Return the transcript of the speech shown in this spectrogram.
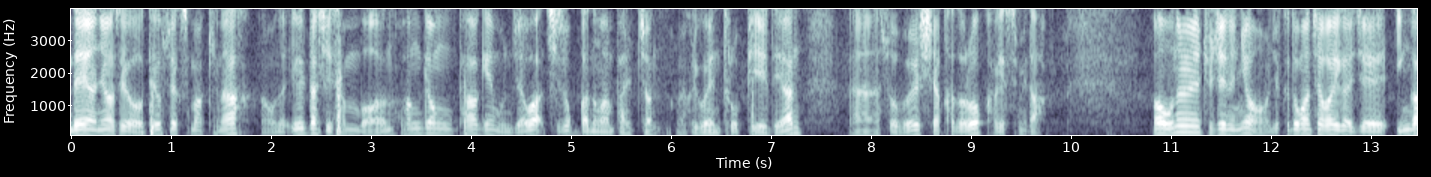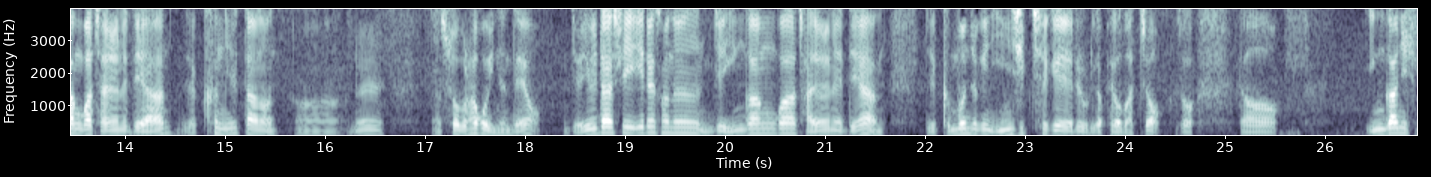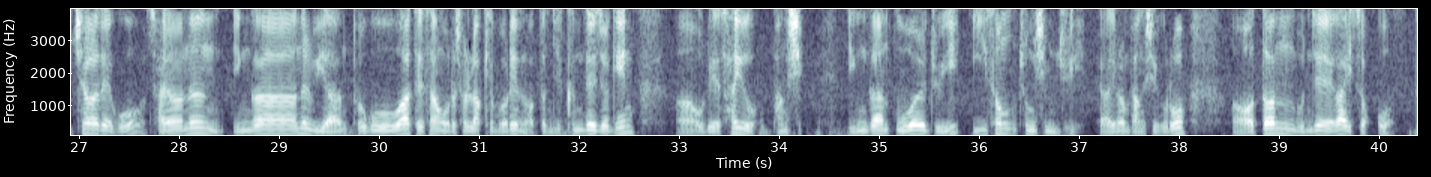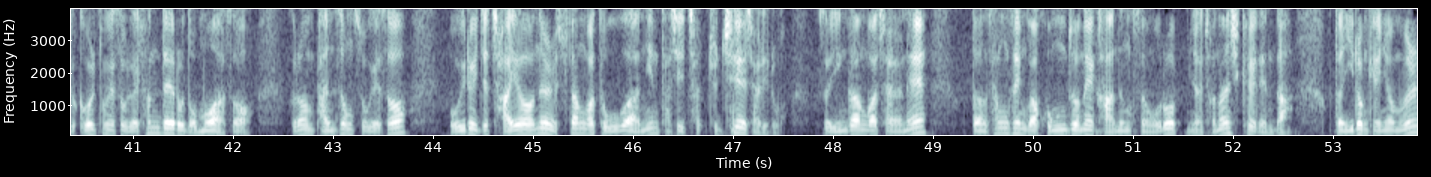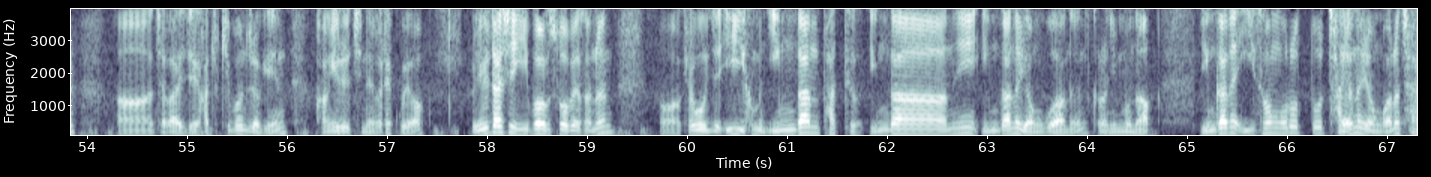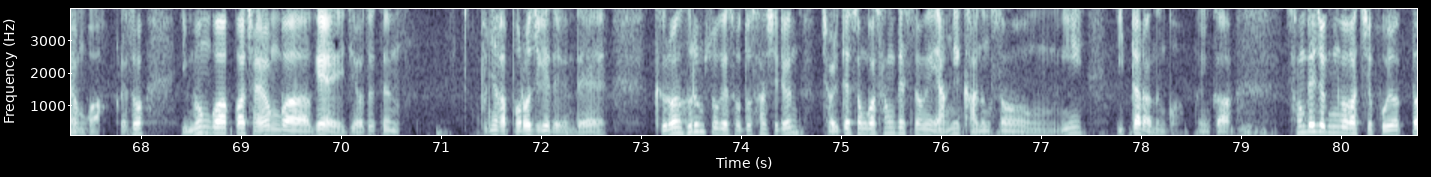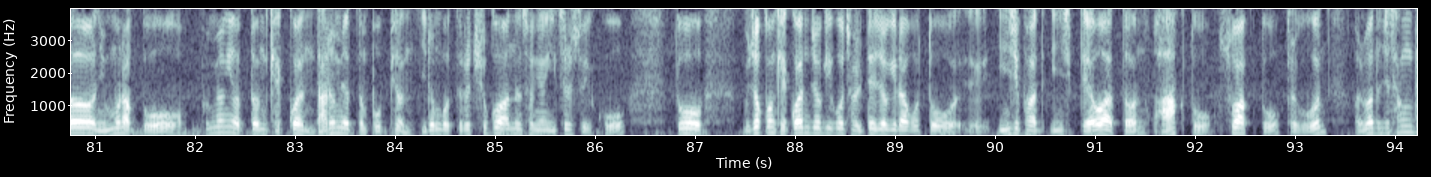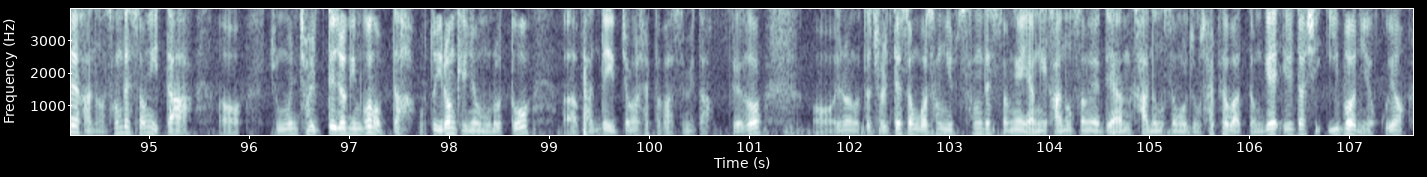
네, 안녕하세요. 데우스 엑스 마키나 어, 오늘 1-3번 환경 파괴 문제와 지속 가능한 발전 그리고 엔트로피에 대한 아, 수업을 시작하도록 하겠습니다. 어, 오늘 주제는요. 이제 그동안 저희가 이제 인간과 자연에 대한 큰 1단원을 어, 수업을 하고 있는데요. 이제 1-1에서는 이제 인간과 자연에 대한 근본적인 인식 체계를 우리가 배워봤죠. 그래서 어 인간이 주체가 되고 자연은 인간을 위한 도구와 대상으로 전락해버리는 어떤 지 근대적인 어, 우리의 사유 방식, 인간 우월주의, 이성 중심주의. 이런 방식으로 어, 어떤 문제가 있었고 또 그걸 통해서 우리가 현대로 넘어와서 그런 반성 속에서 오히려 이제 자연을 수단과 도구가 아닌 다시 자, 주체의 자리로. 그래서 인간과 자연의 어떤 상생과 공존의 가능성으로 전환시켜야 된다. 어떤 이런 개념을 어 제가 이제 아주 기본적인 강의를 진행을 했고요. 1-2번 수업에서는 어 결국 이제 이 그러면 인간 파트, 인간이 인간을 연구하는 그런 인문학 인간의 이성으로 또 자연을 연구하는 자연과학. 그래서 인문과학과 자연과학의 이제 어쨌든 분야가 벌어지게 되는데 그런 흐름 속에서도 사실은 절대성과 상대성의 양립 가능성이 있다라는 거. 그러니까 상대적인 것 같이 보였던 인문학도 분명히 어떤 객관, 나름의 어떤 보편 이런 것들을 추구하는 성향이 있을 수 있고 또 무조건 객관적이고 절대적이라고 또 인식받 인식되어 왔던 과학도 수학도 결국은 얼마든지 상대 가능 상대성이 있다. 어, 충분히 절대적인 건 없다. 또 이런 개념으로 또 어, 반대 입장을 살펴봤습니다. 그래서 어, 이런 어떤 절대성과 상립 상대성의 양의 가능성에 대한 가능성을 좀 살펴봤던 게 1-2번이었고요.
